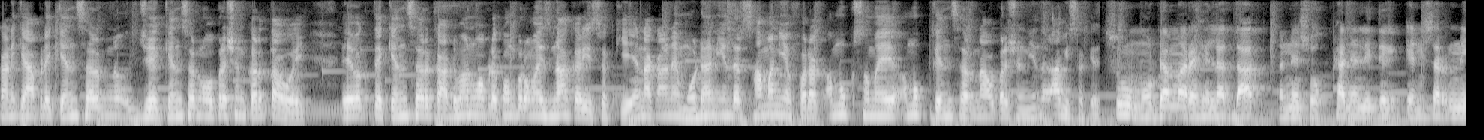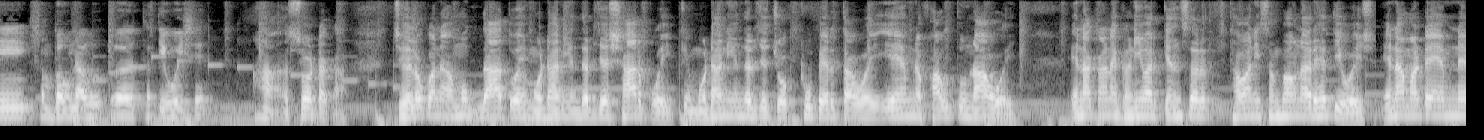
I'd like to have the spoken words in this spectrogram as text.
કારણ કે આપણે કેન્સરનું જે કેન્સરનું ઓપરેશન કરતા હોય એ વખતે કેન્સર કાઢવાનું આપણે કોમ્પ્રોમાઇઝ ના કરી શકીએ. એના કારણે મોઢાની અંદર સામાન્ય ફરક અમુક સમયે અમુક કેન્સરના ઓપરેશનની અંદર આવી શકે છે. શું મોઢામાં રહેલા દાંત અને સોગઠાને લીધે કેન્સરની સંભાવના થતી હોય છે? હા સો ટકા. જે લોકોને અમુક દાંત હોય મોઢાની અંદર જે શાર્પ હોય કે મોઢાની અંદર જે ચોખ્ઠું પહેરતા હોય એ એમને ફાવતું ના હોય એના કારણે ઘણીવાર કેન્સર થવાની સંભાવના રહેતી હોય છે. એના માટે એમને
